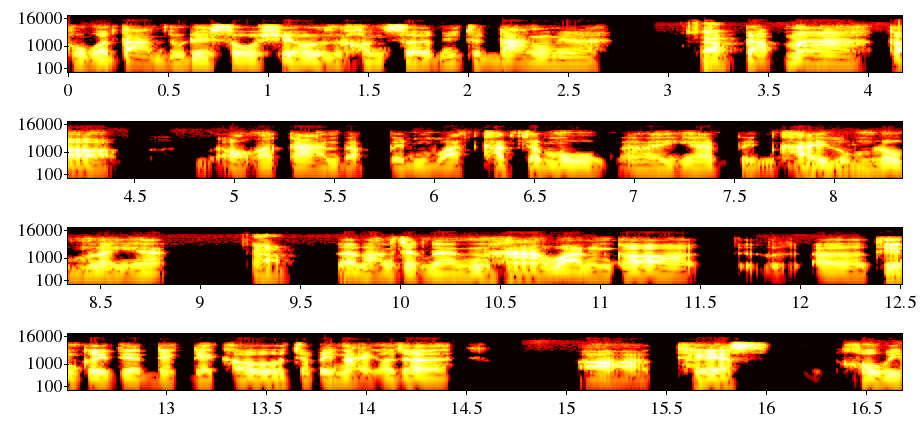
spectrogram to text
ผมก็ตามดูในโซเชียลรู้สึกคอนเสิร์ตนี้จะดังเนี่ยนะกลับมาก็ออกอาการแบบเป็นหวัดคัดจมูกอะไรเงี้ย เป็นไข้รุมๆอะไรเงี้ย ครับ แล้วหลังจากนั้นห้าวันก็เอ่อที่อังกฤษเนี่ยเด็กๆเขาจะไปไหนเขาจะอ่า test โควิด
